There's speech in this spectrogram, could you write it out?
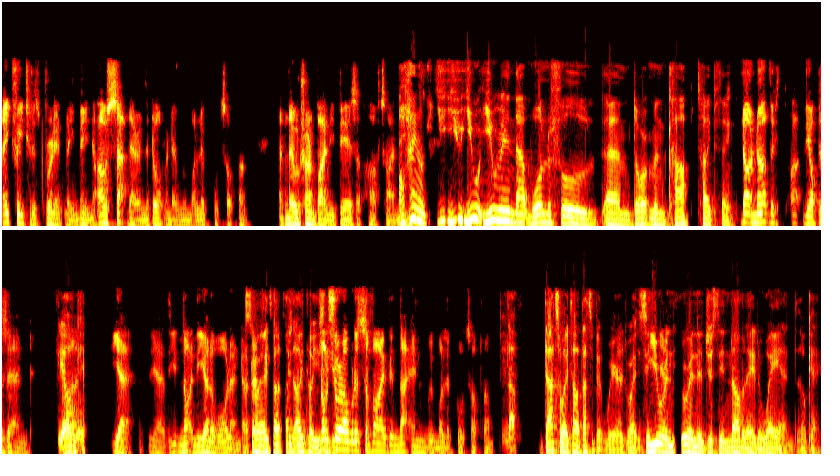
they treated us brilliantly. I mean, I was sat there in the Dortmund end with my Liverpool top on, and they were trying to buy me beers at half time. Oh, hang on. You, you, you, you were in that wonderful, um, Dortmund cop type thing. no, not the uh, the opposite end. The yellow Okay. Yeah, yeah, the, not in the yellow wall end. I don't Sorry, I, think, thought- I, I thought you not said sure I would have survived in that end with my Liverpool top on. No, That's what I thought. That's a bit weird, right? So you were in, you were in the, just the nominated away end. Okay.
